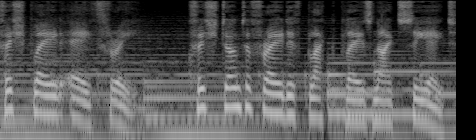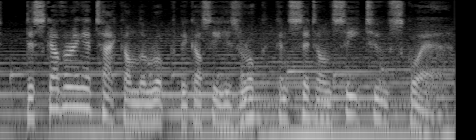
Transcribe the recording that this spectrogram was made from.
Fish played a3. Fish don't afraid if black plays knight c8, discovering attack on the rook because he his rook can sit on c2 square.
